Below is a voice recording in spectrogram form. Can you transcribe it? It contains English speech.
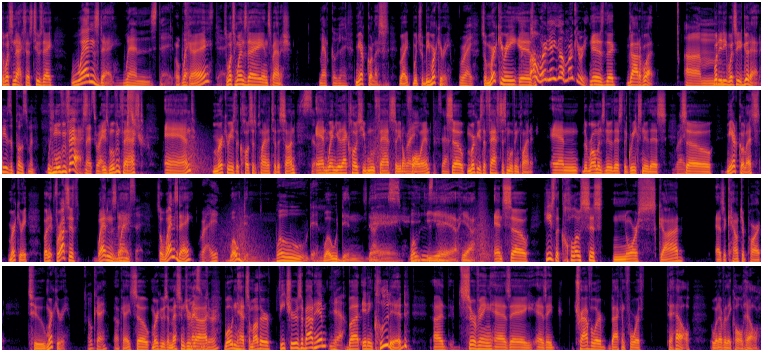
So what's next? That's Tuesday. Wednesday. Wednesday. Okay. Wednesday. So what's Wednesday in Spanish? Mercoles. Miércoles, right? Which would be Mercury. Right. So Mercury is Oh, where did you go? Mercury. is the god of what? Um, What did he? What's he good at? He was a postman. He's moving fast. That's right. He's moving fast, and Mercury is the closest planet to the sun. So, And when you're that close, you move fast, so you don't Right. fall in. Exactly. So Mercury's the fastest moving planet, and the Romans knew this. The Greeks knew this. Right. So Miércoles, Mercury, but it, for us it's Wednesday. Wednesday. So Wednesday, Right. Woden. Woden. Woden's Day. Nice. Woden's Day. yeah, yeah. And so he's the closest Norse god as a counterpart to Mercury. Okay. Okay, so Mercury was a messenger, god. Woden had some other features about him, Yeah. but it included uh, serving as a as a traveler back and forth to hell, whatever they called hell.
